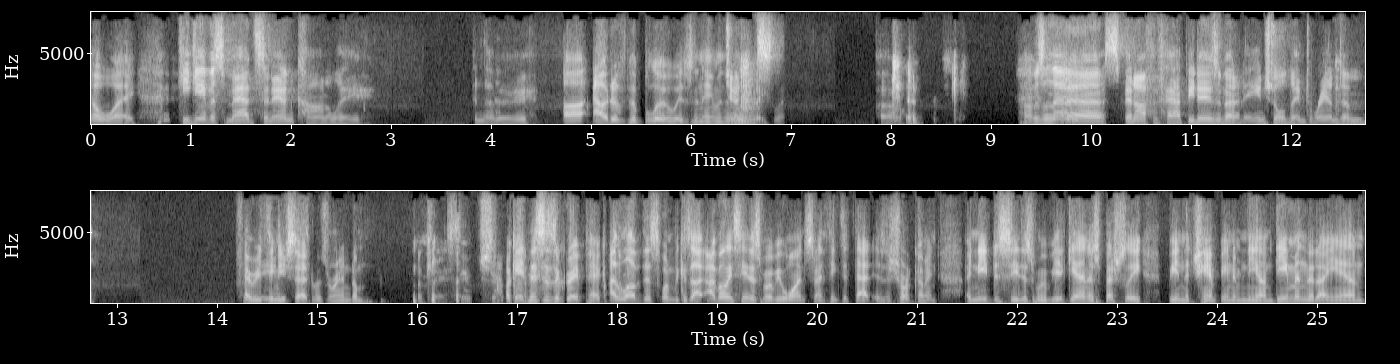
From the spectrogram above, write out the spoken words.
No way. He gave us Madsen and Connelly in that movie. Uh, Out of the Blue is the name of the movie. Generously. Oh. Huh. Wasn't that a spin-off of Happy Days about an angel named Random? Everything you said was random. Okay, so, so- Okay, this is a great pick. I love this one because I, I've only seen this movie once, and I think that that is a shortcoming. I need to see this movie again, especially being the champion of Neon Demon that I am.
